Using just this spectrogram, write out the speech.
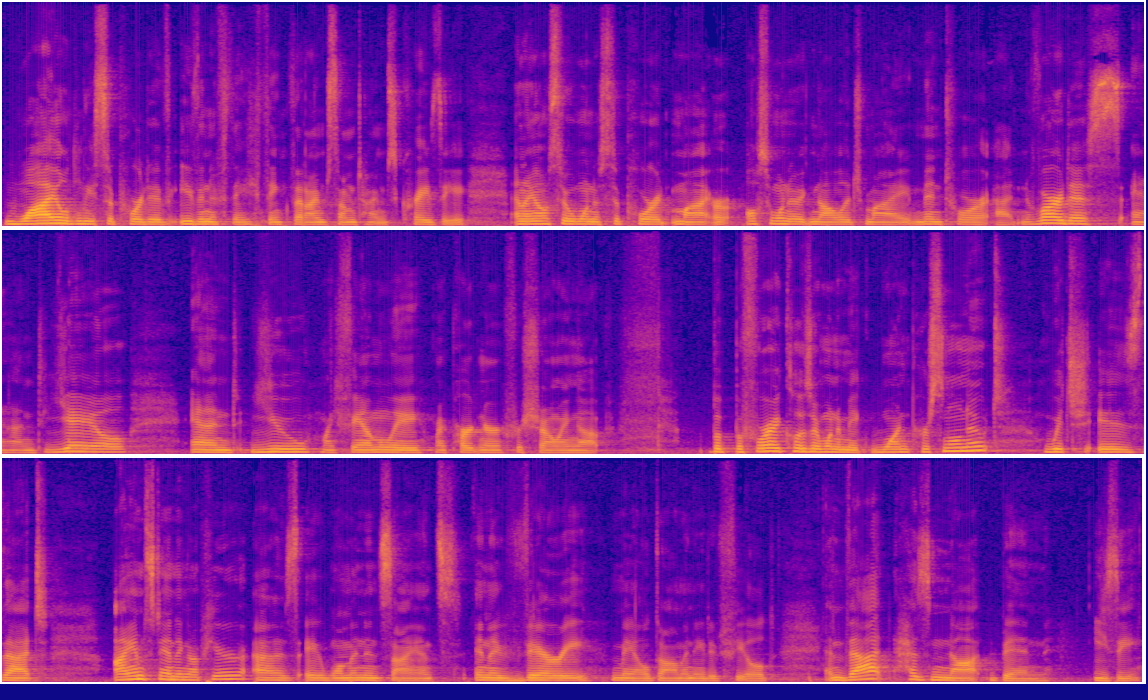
wildly supportive, even if they think that I'm sometimes crazy. And I also want to support my, or also want to acknowledge my mentor at Novartis and Yale, and you, my family, my partner, for showing up. But before I close, I want to make one personal note, which is that I am standing up here as a woman in science in a very male-dominated field, and that has not been easy.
